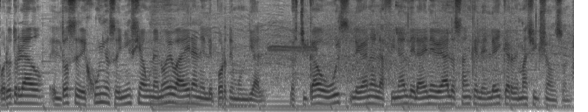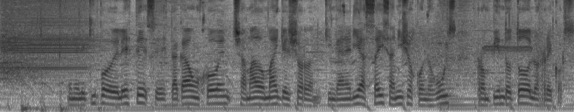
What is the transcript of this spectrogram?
Por otro lado, el 12 de junio se inicia una nueva era en el deporte mundial. Los Chicago Bulls le ganan la final de la NBA a Los Angeles Lakers de Magic Johnson. En el equipo del este se destacaba un joven llamado Michael Jordan, quien ganaría 6 anillos con los Bulls rompiendo todos los récords.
